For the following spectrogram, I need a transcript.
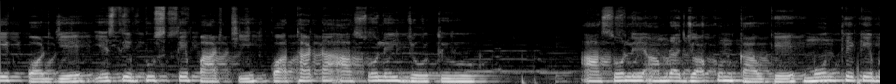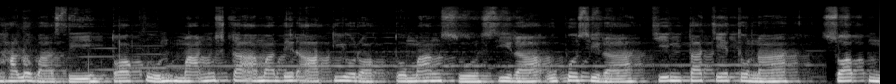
এক পর্যায়ে এসে বুঝতে পারছি, কথাটা আসলেই যৌতুক। আসলে আমরা যখন কাউকে মন থেকে ভালোবাসি, তখন মানুষটা আমাদের আত্মীয় রক্ত, মাংস, শিরা, উপশিরা, চিন্তা, চেতনা, স্বপ্ন,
